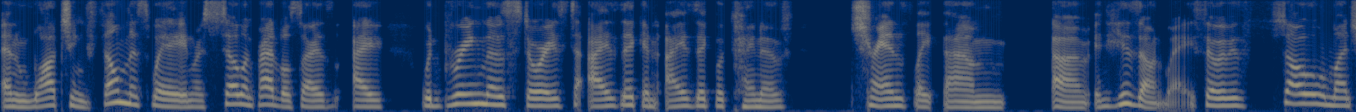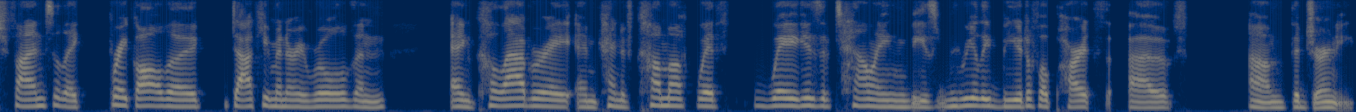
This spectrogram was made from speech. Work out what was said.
and watching film this way and was so incredible. So I, I would bring those stories to Isaac, and Isaac would kind of translate them um, in his own way. So it was so much fun to like break all the documentary rules and and collaborate and kind of come up with ways of telling these really beautiful parts of um, the journey.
